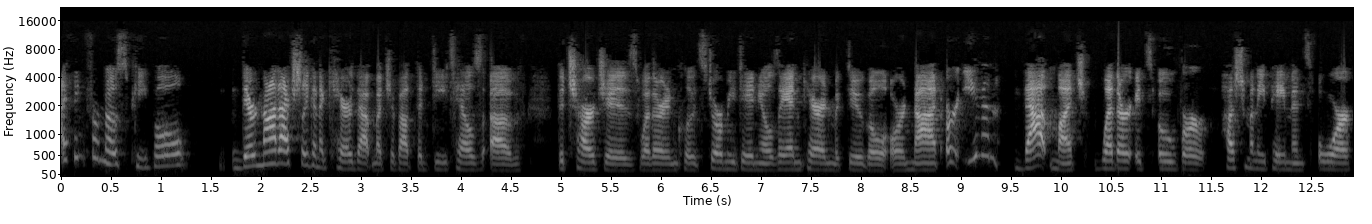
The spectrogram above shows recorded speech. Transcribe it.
I think for most people, they're not actually going to care that much about the details of the charges, whether it includes Stormy Daniels and Karen McDougal or not, or even that much, whether it's over hush money payments or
